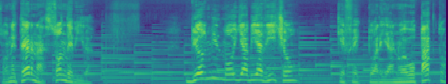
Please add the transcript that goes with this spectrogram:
son eternas, son de vida. Dios mismo ya había dicho que efectuaría nuevo pacto,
